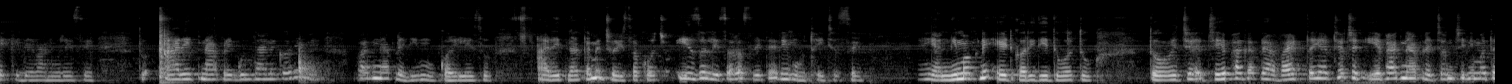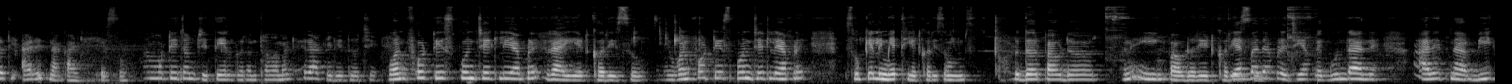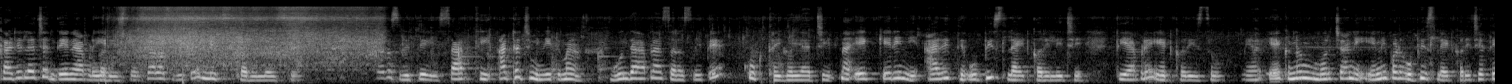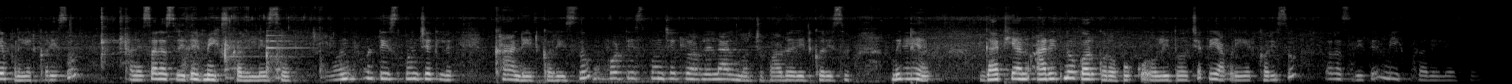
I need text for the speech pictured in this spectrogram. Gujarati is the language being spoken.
ફેંકી દેવાનું રહેશે. તો આ રીતના આપણે ગુંદાને કરીને ભાગને આપણે રિમૂવ કરી લઈશું. આ રીતના તમે જોઈ શકો છો. ઇઝીલી સરસ રીતે રિમૂવ થઈ જશે. અહીંયા નિમકને એડ કરી દીધું હતું. તો જે જે ભાગ આપણે આ વ્હાઈટ તૈયાર થયો છે એ ભાગને આપણે ચમચીની મદદથી આ રીતના કાઢી લઈશું. આ મોટી ચમચી તેલ ગરમ થવા માટે રાખી દીધું છે. વન ફોર ટીસ્પૂન જેટલી આપણે રાઈ એડ કરીશું. વન ફોર ટીસ્પૂન જેટલી આપણે સુકેલી મેથી એડ કરીશું. હળદર પાવડર અને હિંગ પાવડર એડ કરીએ ત્યારબાદ આપણે જે આપણે ગુંદાને આ રીતના બી કાઢેલા છે ને તેને આપણે સરસ રીતે મિક્સ કરી લઈશું. સરસ રીતે સાતથી આઠ જ મિનિટમાં ગુંદા આપણા સરસ રીતે કૂક થઈ ગયા છે. ના, એક કેરીની આ રીતે ઊભી સ્લાઇડ કરેલી છે. તે આપણે એડ કરીશું. એક નંગ મરચાંની એની પણ ઊભી સ્લાઇડ કરી છે, તે પણ એડ કરીશું અને સરસ રીતે મિક્સ કરી લઈશું વન ફોર ટીસ્પૂન જેટલી ખાંડ એડ કરીશું. ફોર ટીસ્પૂન જેટલું આપણે લાલ મરચું પાવડર એડ કરીશું. મીઠા ગાંઠિયાનો આ રીતનો કરકરો ભૂકો લીધો છે, તે આપણે એડ કરીશું. સરસ રીતે મિક્સ કરી લઈશું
